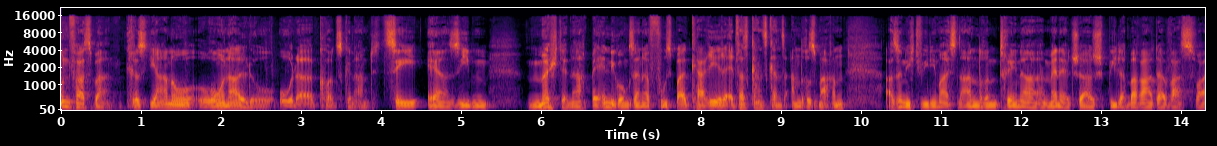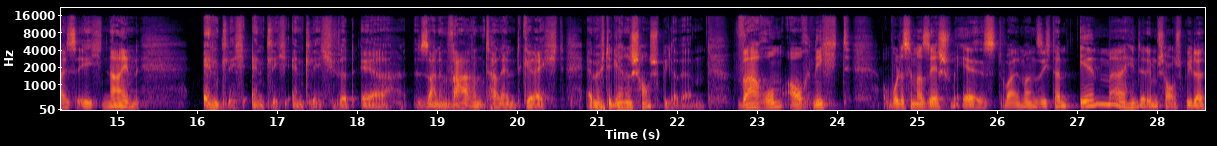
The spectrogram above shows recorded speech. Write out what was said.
Unfassbar. Cristiano Ronaldo oder kurz genannt CR7 möchte nach Beendigung seiner Fußballkarriere etwas ganz, ganz anderes machen. Also nicht wie die meisten anderen Trainer, Manager, Spielerberater, was weiß ich. Nein, endlich, endlich, endlich wird er seinem wahren Talent gerecht. Er möchte gerne Schauspieler werden. Warum auch nicht? obwohl das immer sehr schwer ist, weil man sich dann immer hinter dem Schauspieler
